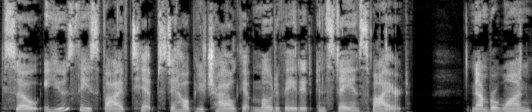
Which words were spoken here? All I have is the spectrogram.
So use these five tips to help your child get motivated and stay inspired. Number one,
